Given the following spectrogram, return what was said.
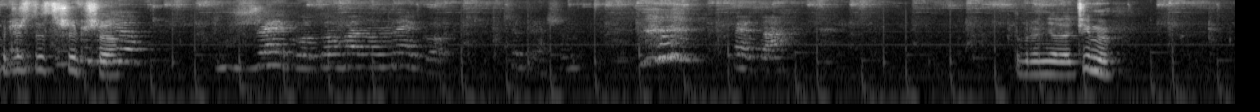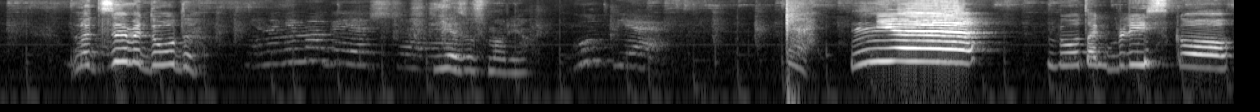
Chociaż to jest szybsze. Dużego, dowalonego. Przepraszam. Peta. Dobra, nie lecimy. Lecimy, dud! Nie, no nie mogę jeszcze. Jezus Maria. Głupie. Nie! Było tak blisko.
